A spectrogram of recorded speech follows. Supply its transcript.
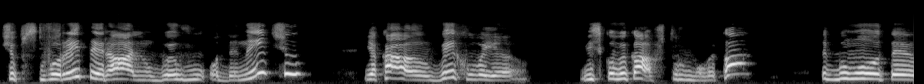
щоб створити реальну бойову одиницю, яка виховує військовика-штурмовика, так би мовити,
